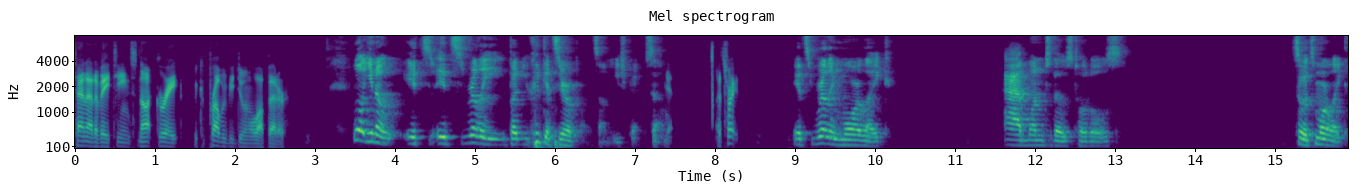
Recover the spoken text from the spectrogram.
10 out of 18 is not great. We could probably be doing a lot better. Well, you know, it's it's really, but you could get zero points on each pick, so Yeah. That's right. it's really more like add one to those totals. So it's more like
